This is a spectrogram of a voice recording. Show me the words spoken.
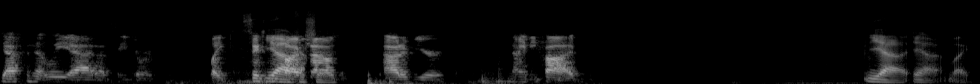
definitely at uh, St. George, like sixty-five sure. out of your ninety-five. yeah, yeah, like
